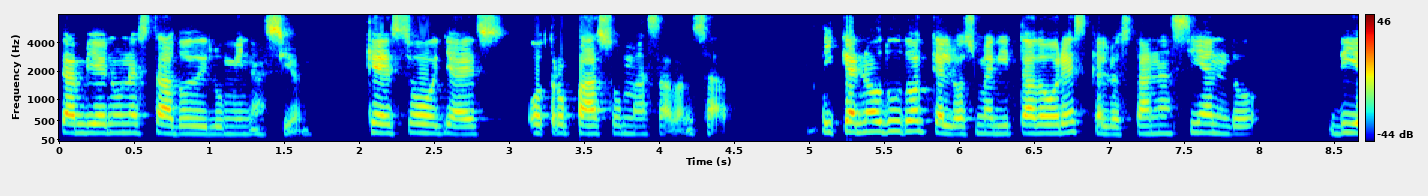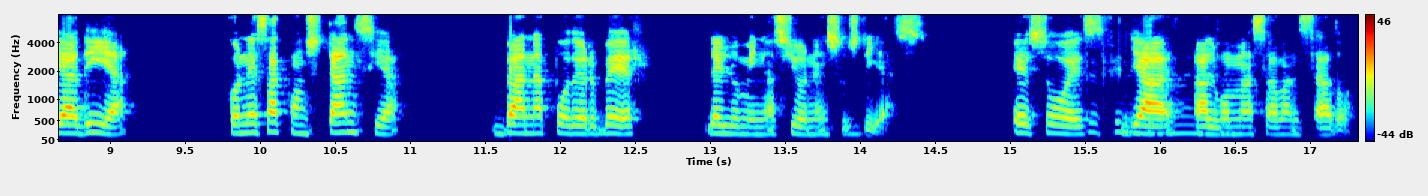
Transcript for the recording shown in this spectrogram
también un estado de iluminación, que eso ya es otro paso más avanzado. Y que no dudo que los meditadores que lo están haciendo día a día, con esa constancia, van a poder ver la iluminación en sus días. Eso es ya algo más avanzado.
